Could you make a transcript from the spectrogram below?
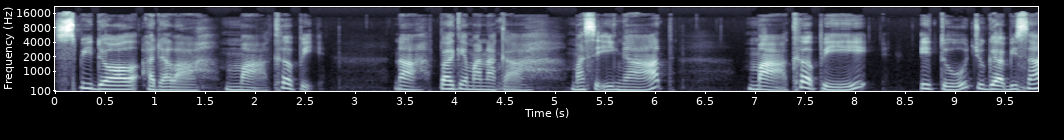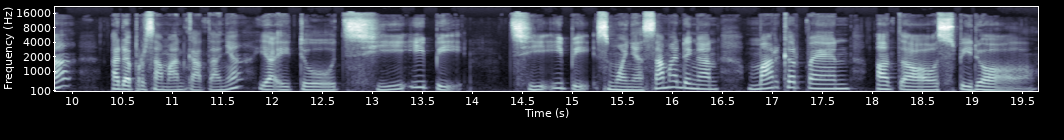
Spidol adalah ma kepi. Nah, bagaimanakah masih ingat? Ma kepi itu juga bisa ada persamaan katanya yaitu ci ipi. Ci ipi semuanya sama dengan marker pen atau spidol.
